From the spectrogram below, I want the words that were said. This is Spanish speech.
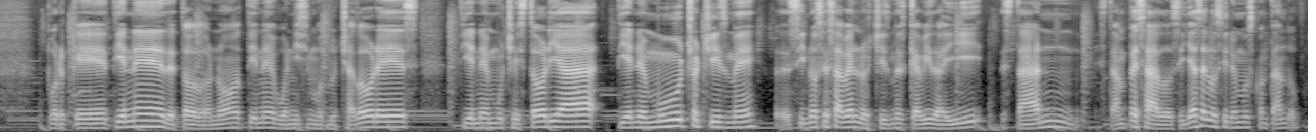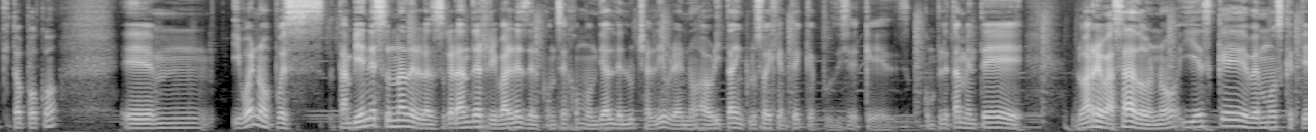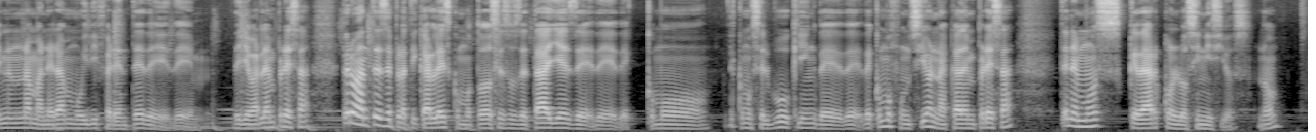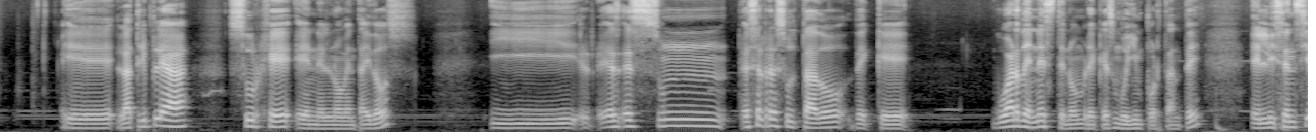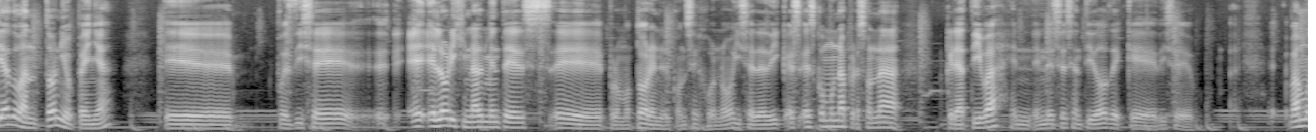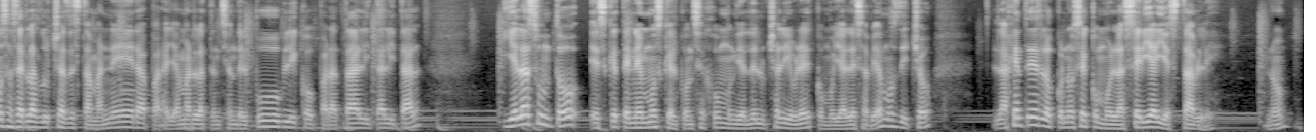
Porque tiene de todo, ¿no? Tiene buenísimos luchadores, tiene mucha historia, tiene mucho chisme. Eh, si no se saben los chismes que ha habido ahí, están, están pesados. Y ya se los iremos contando poquito a poco. Em, y bueno, pues también es una de las grandes rivales del Consejo Mundial de Lucha Libre, ¿no? Ahorita incluso hay gente que pues dice que completamente lo ha rebasado, ¿no? Y es que vemos que tienen una manera muy diferente de, llevar la empresa. Pero antes de platicarles como todos esos detalles de, cómo, de cómo es el booking, de, cómo funciona cada empresa, tenemos que dar con los inicios, ¿no? Eh, la AAA surge en el 92 y es, un, es el resultado de que, guarden este nombre que es muy importante, el licenciado Antonio Peña, eh, pues dice, eh, él originalmente es eh, promotor en el consejo, ¿no? Y se dedica, es, como una persona creativa en, ese sentido de que dice, vamos a hacer las luchas de esta manera para llamar la atención del público, para tal y tal y tal. Y el asunto es que tenemos que el Consejo Mundial de Lucha Libre, como ya les habíamos dicho, la gente lo conoce como la seria y estable, ¿no?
